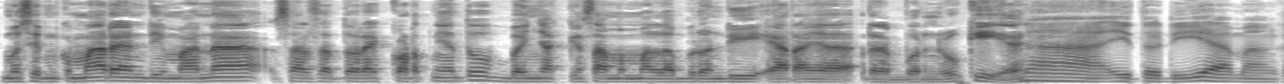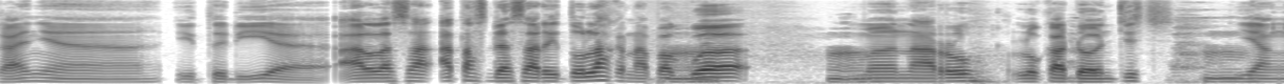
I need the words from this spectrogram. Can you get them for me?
musim kemarin di mana salah satu rekornya tuh banyak yang sama sama LeBron di era LeBron rookie ya. Nah, itu dia makanya. Itu dia. Alasan atas dasar itulah kenapa Hmm. gua Hmm. menaruh Luka Doncic Hmm. yang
